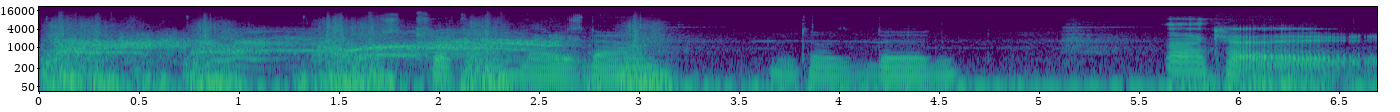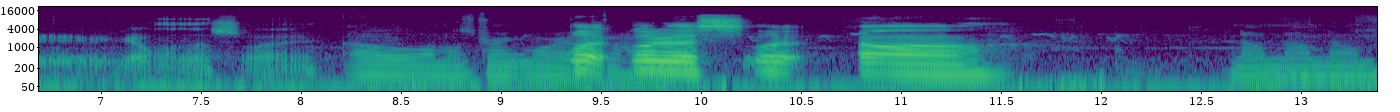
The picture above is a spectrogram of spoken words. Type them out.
Just kick him while he's down until he's dead. Okay, going this way. Oh, almost drank more Look, alcohol. look at this. Look. Uh, Nom nom nom.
